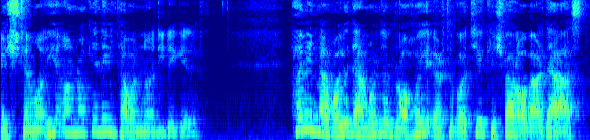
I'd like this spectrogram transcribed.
اجتماعی آن را که نمی‌توان نادیده گرفت. همین مقاله در مورد راه های ارتباطی کشور آورده است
